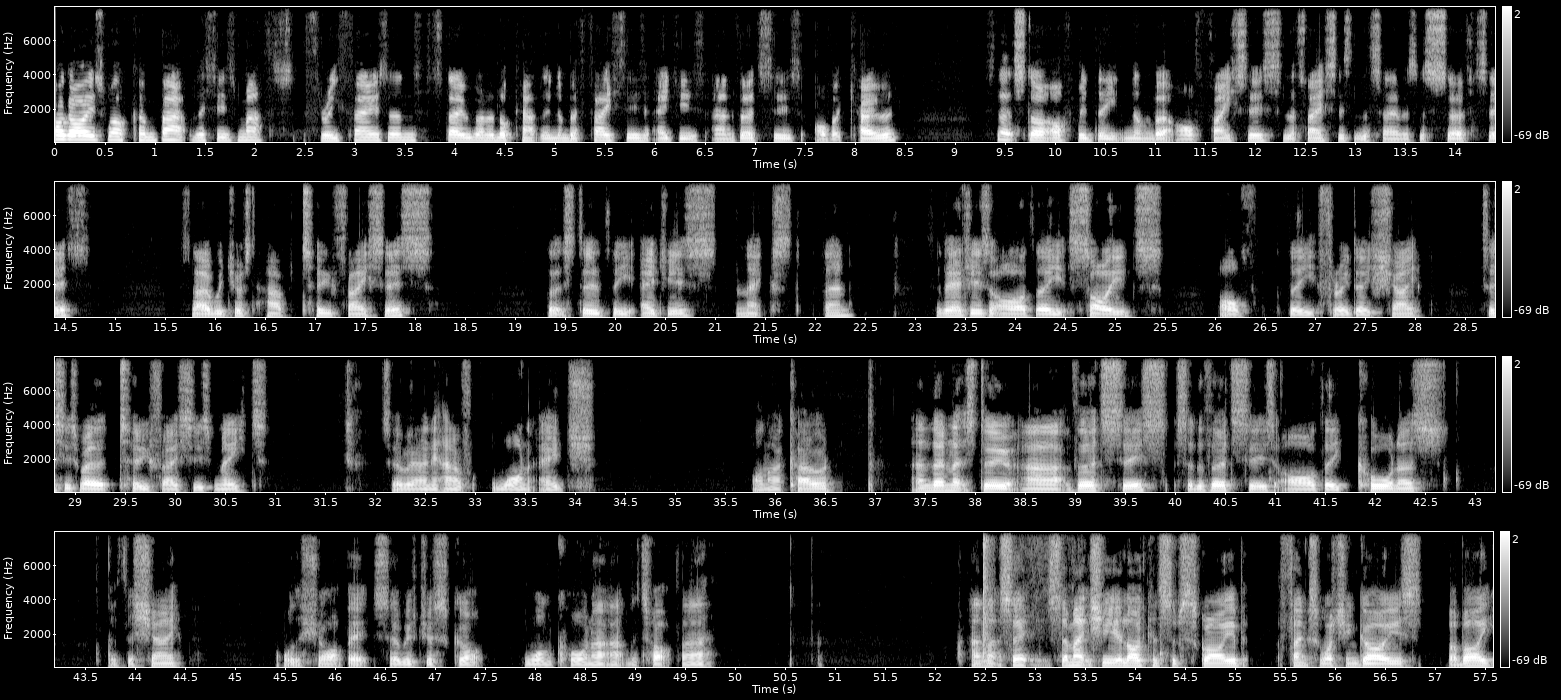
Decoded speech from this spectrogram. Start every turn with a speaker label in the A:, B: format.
A: Hi guys, welcome back. This is Maths 3000. Today we're going to look at the number of faces, edges and vertices of a cone. So let's start off with the number of faces. So the faces are the same as the surfaces. So we just have two faces. Let's do the edges next then. So the edges are the sides of the 3D shape. So this is where two faces meet. So we only have one edge on our cone. And then let's do our vertices. So the vertices are the corners of the shape or the sharp bits. So we've just got one corner at the top there. And that's it. So make sure you like and subscribe. Thanks for watching guys. Bye bye.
